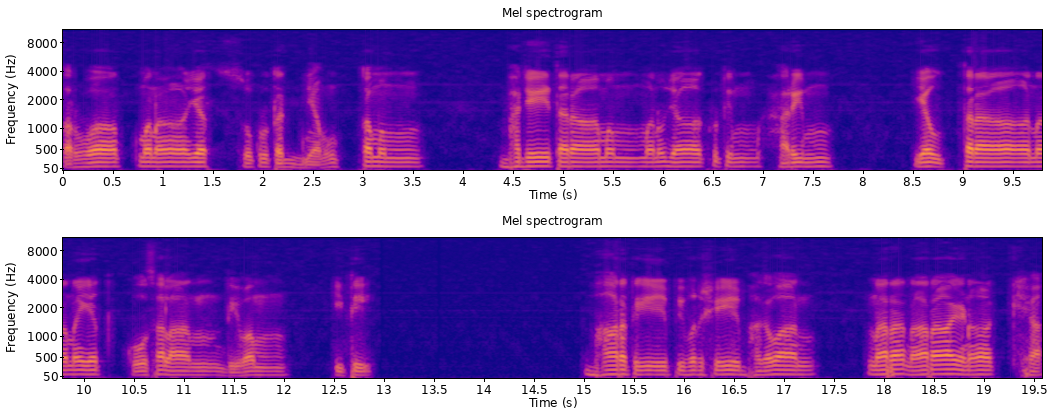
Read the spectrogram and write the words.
सर्वात्मना यः सुकृतज्ञमुत्तमम् भजेत रामम् मनुजाकृतिम् हरिम् य उत्तराननयत्कोसलान् दिवम् इति। भारतेऽपि वर्षे भगवान् नरनारायणाख्य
